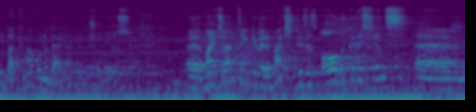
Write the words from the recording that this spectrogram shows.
bir bakıma bunu değerlendirmiş oluyoruz. Uh, Maychan, thank you very much. This is all the questions. Um,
